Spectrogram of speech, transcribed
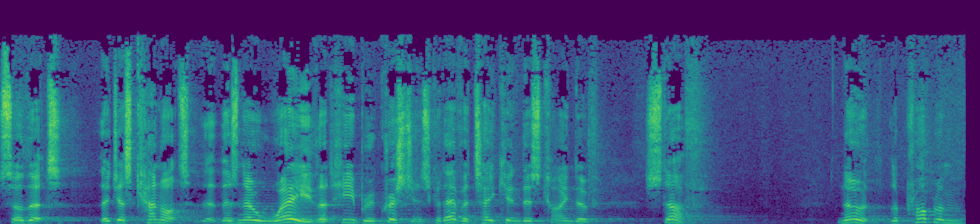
so that they just cannot, there's no way that Hebrew Christians could ever take in this kind of stuff. No, the problem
